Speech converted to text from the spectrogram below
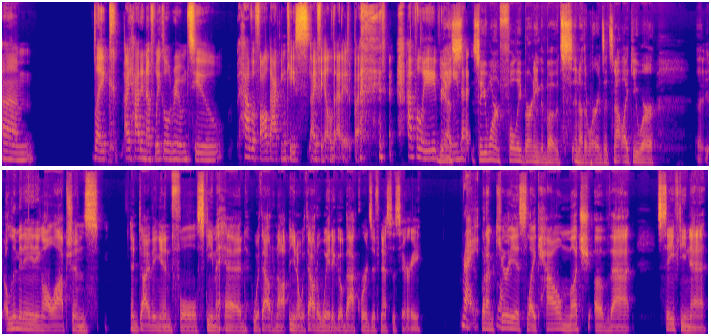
um, like I had enough wiggle room to have a fallback in case I failed at it. But happily for yes. me, that so you weren't fully burning the boats. In other words, it's not like you were eliminating all options and diving in full steam ahead without an you know without a way to go backwards if necessary. Right. But I'm curious, like how much of that safety net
